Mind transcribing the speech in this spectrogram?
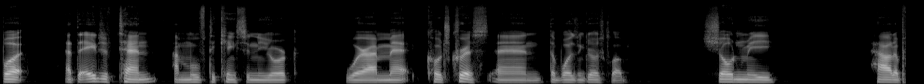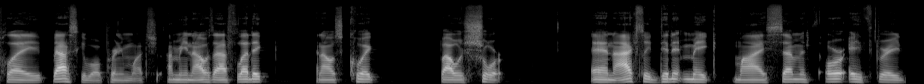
But at the age of 10, I moved to Kingston, New York, where I met Coach Chris and the Boys and Girls Club. Showed me how to play basketball pretty much. I mean, I was athletic and I was quick, but I was short. And I actually didn't make my seventh or eighth grade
